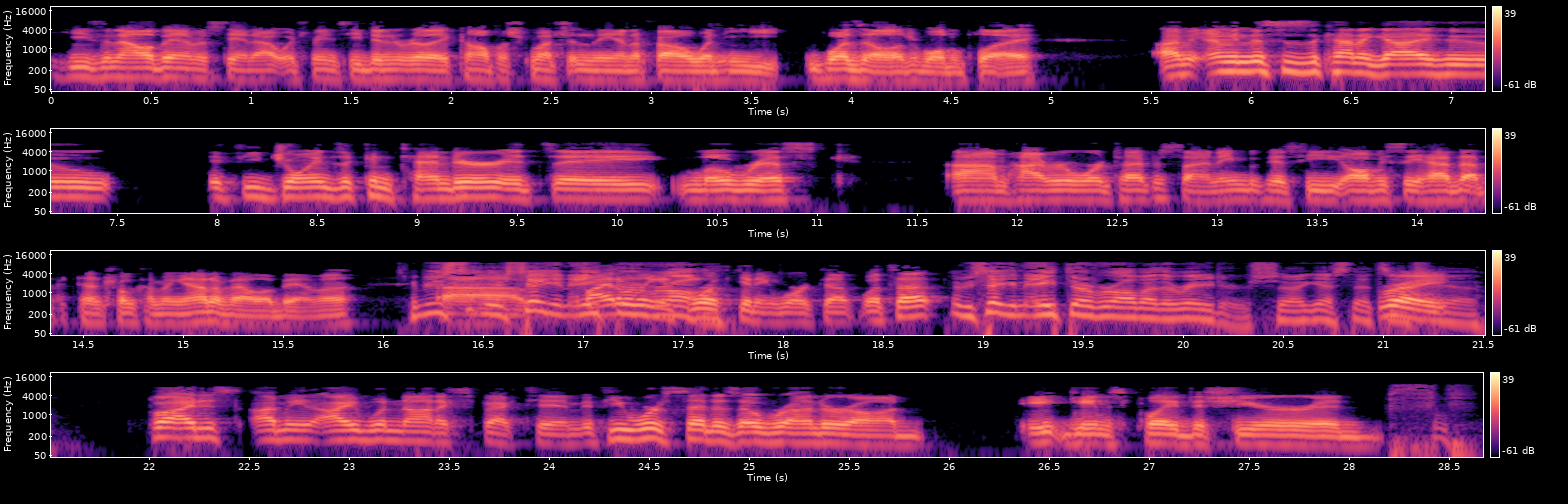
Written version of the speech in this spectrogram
he's an Alabama standout, which means he didn't really accomplish much in the NFL when he was eligible to play. I mean, I mean, this is the kind of guy who, if he joins a contender, it's a low risk, um, high reward type of signing because he obviously had that potential coming out of Alabama. Have you, uh, taken eighth I don't overall. think it's worth getting worked up. What's that? You taken eighth overall by the Raiders? So I guess that's right. Actually, uh... But I just, I mean, I would not expect him if you were set as over under on eight games played this year and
